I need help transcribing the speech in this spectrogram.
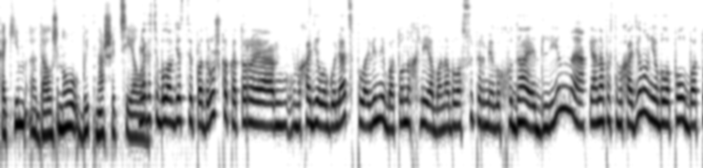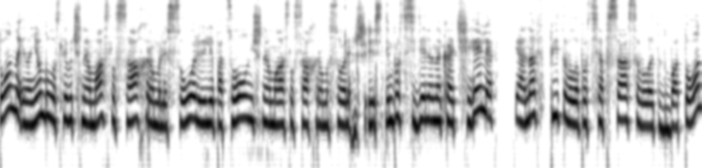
каким э, должно быть наше тело. У меня, кстати, была в детстве подружка, которая выходила гулять с половиной батона хлеба. Она была супер-мега худая длинная, и она просто выходила, у нее было пол батона, и на нем было сливочное масло с сахаром или солью, или подсолнечное масло с сахаром и солью. Жесть. И мы просто сидели на качелях, и она впитывала, просто себя всасывала этот батон.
